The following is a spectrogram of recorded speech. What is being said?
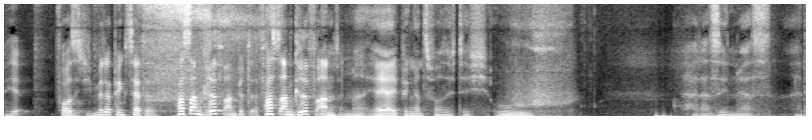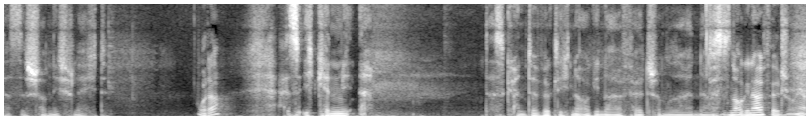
Hier, vorsichtig, mit der Pinzette. Fass am Griff an, bitte. Fass am Griff an. Warte mal. Ja, ja, ich bin ganz vorsichtig. Uh. Ja, da sehen wir es. Ja, das ist schon nicht schlecht. Oder? Also ich kenne mich. Das könnte wirklich eine Originalfälschung sein. Ja. Das ist eine Originalfälschung, ja.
